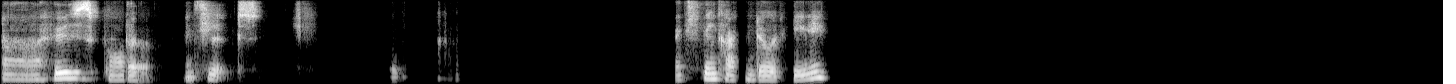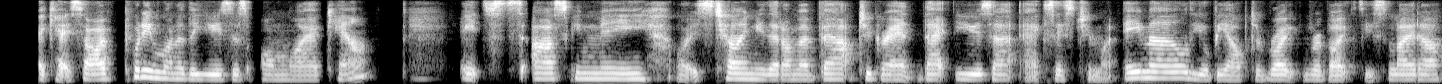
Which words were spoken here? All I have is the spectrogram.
Uh, who's got it? Is it I think I can do it here. Okay, so I've put in one of the users on my account. It's asking me, or it's telling me that I'm about to grant that user access to my email. You'll be able to revoke this later.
